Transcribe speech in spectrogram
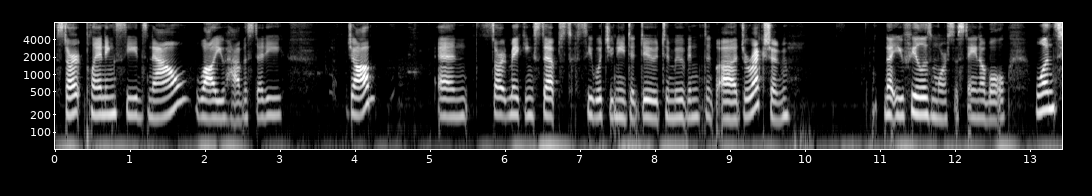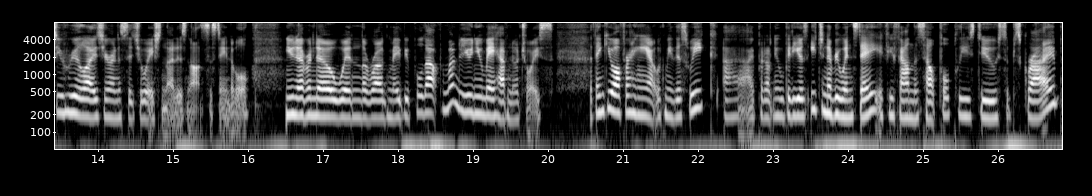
Start planting seeds now while you have a steady job and start making steps to see what you need to do to move into a uh, direction that you feel is more sustainable once you realize you're in a situation that is not sustainable. You never know when the rug may be pulled out from under you and you may have no choice. Thank you all for hanging out with me this week. Uh, I put out new videos each and every Wednesday. If you found this helpful, please do subscribe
